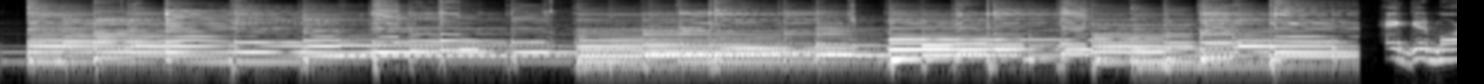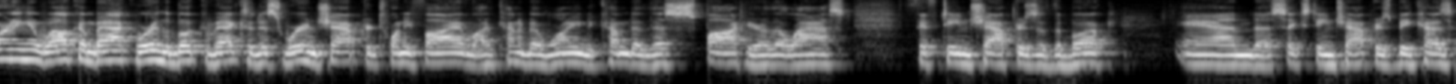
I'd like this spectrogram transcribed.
Hey, good morning and welcome back. We're in the book of Exodus. We're in chapter 25. I've kind of been wanting to come to this spot here, the last 15 chapters of the book and uh, 16 chapters, because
